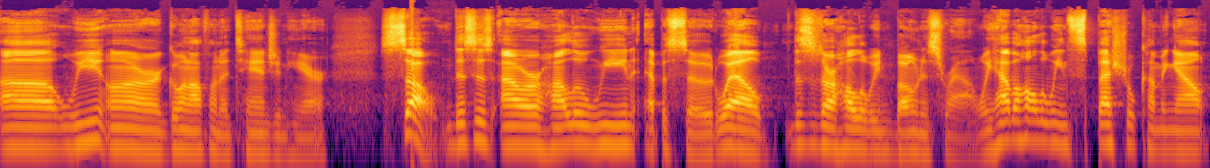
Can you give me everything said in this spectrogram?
uh, we are going off on a tangent here. So this is our Halloween episode. Well, this is our Halloween bonus round. We have a Halloween special coming out.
